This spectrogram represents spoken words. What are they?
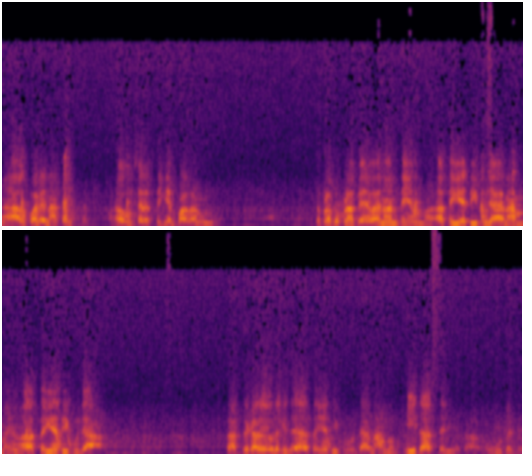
હા, આવું કોને ના થાય? આવું સરસ સંયમ પાડવાનું. કપડા બપડા પહેરવાનો સંયમ. અસંયતી પૂજા નામ અસંયતી પૂજા. શાસ્ત્રકારો એવું લખી છે અસંયતી પૂજા નામનું ભીત આશ્ચર્ય ઊંઘ છે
